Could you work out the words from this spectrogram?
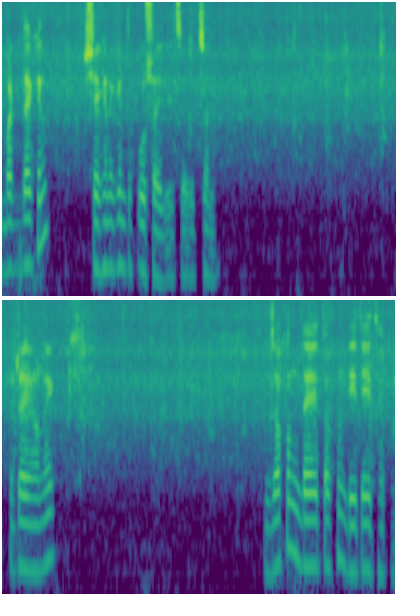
বাট দেখেন, সেখানে কিন্তু পোষায় দিয়েছে, বুঝছেন? এটাই অনেক। যখন দেয় তখন দিতেই থাকে।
